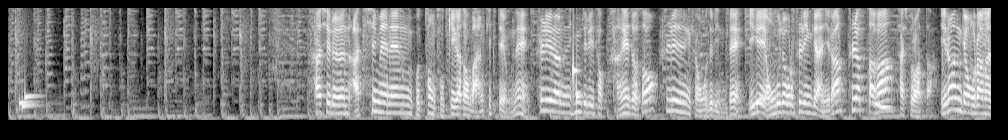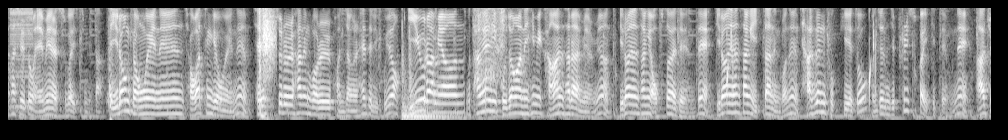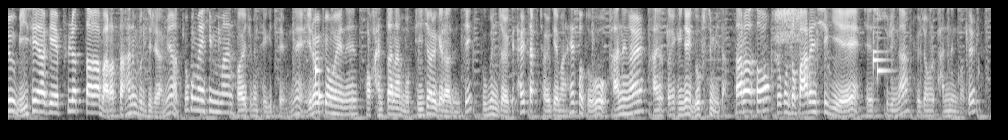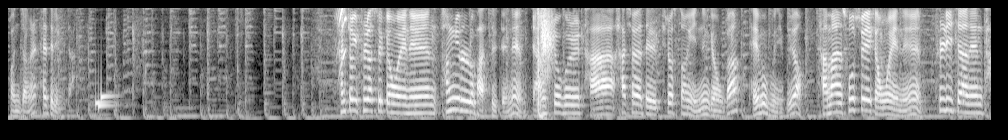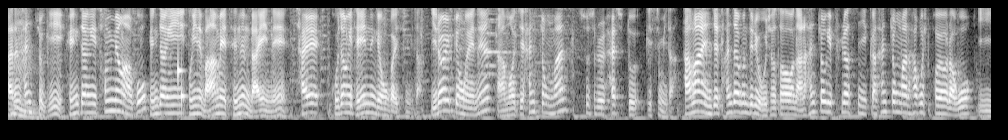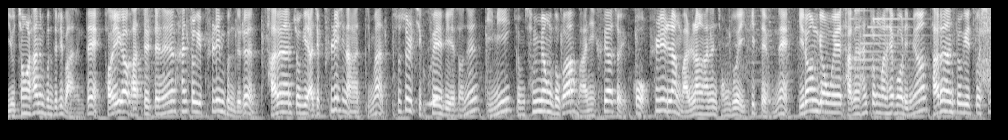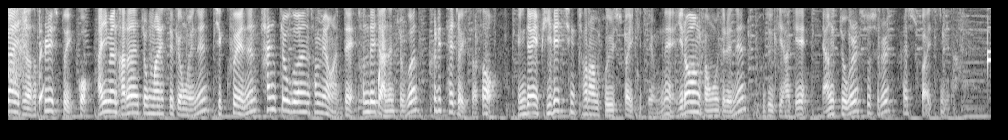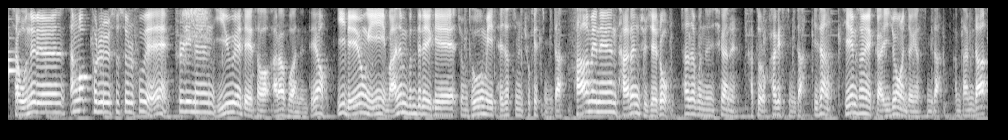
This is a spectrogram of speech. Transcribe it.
사실은 아침에는 보통 붓기가 더 많기 때문에 풀리려는 힘들이 더 강해져서 풀리는 경우들인데 이게 영구적으로 풀린 게 아니라 풀렸다가 다시 돌아왔다. 이런 경우라면 사실 좀 애매할 수가 있습니다. 이런 경우에는 저 같은 경우에는 재수술을 하는 거를 권장을 해드리고요. 이유라면 뭐 당연히 고정하는 힘이 강한 사람이라면 이런 현상이 없어야 되는데 이런 현상이 있다는 거는 작은 붓기에도 언제든지 풀릴 수가 있기 때문에 아주 미세하게 풀렸다가 말았다 하는 분들이라면 조금의 힘만 더해주면 되기 때문에 이럴 경우에는 더 간단한 뭐 비절개라든지 부분 절개, 살짝 절개만 해서도 가능할 가능성이 굉장히 높습니다. 따라서 조금 더 빠른 시기에 재수술이나 교정을 받는 것을 권장을 해드립니다. 한쪽이 풀렸을 경우에는 확률로 봤을 때는 양쪽을 다 하셔야 될 필요성이 있는 경우가 대부분이고요. 다만 소수의 경우에는 풀리지 않은 다른 한쪽이 굉장히 선명하고 굉장히 본인의 마음에 드는 라인에 잘 고정이 되어 있는 경우가 있습니다. 이럴 경우에는 나머지 한쪽만 수술을 할 수도 있습니다. 다만 이제 환자분들이 오셔서 나는 한쪽이 풀렸으니까 한쪽만 하고 싶어요 라고 이 요청을 하는 분들이 많은데 저희가 봤을 때는 한쪽이 풀린 분들은 다른 한쪽이 아직 풀리진 않았지만 수술 직후에 비해서는 이미 좀 선명도가 많이 흐려져 있고 풀릴랑 말랑 하는 정도에 있기 때문에 이런 경우에 다른 한쪽만 해버리면 다른 한쪽이 또 시간이 지나서 풀릴 수도 있고 아니면 다른 한쪽만 했을 경우에는 직후에는 한쪽은 선명한데 손대지 않은 쪽은 흐릿해져 있어서 굉장히 비대칭처럼 보일 수가 있기 때문에 이러한 경우들에는 부득이하게 양쪽을 수술을 할 수가 있습니다. 자, 오늘은 쌍꺼풀을 수술 후에 풀리는 이유에 대해서 알아보았는데요. 이 내용이 많은 분들에게 좀 도움이 되셨으면 좋겠습니다. 다음에는 다른 주제로 찾아보는 시간을 갖도록 하겠습니다. 이상 DM성형외과 이종 원장이었습니다. 감사합니다.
